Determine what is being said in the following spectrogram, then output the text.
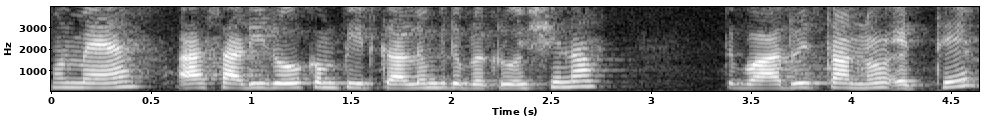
ਹੁਣ ਮੈਂ ਆ ਸਾਰੀ ਰੋ ਕੰਪਲੀਟ ਕਰ ਲੂੰਗੀ ਡਬਲ ਕਰੋਸ਼ੀਏ ਨਾਲ। ਤੇ ਬਾਅਦ ਵਿੱਚ ਤੁਹਾਨੂੰ ਇੱਥੇ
